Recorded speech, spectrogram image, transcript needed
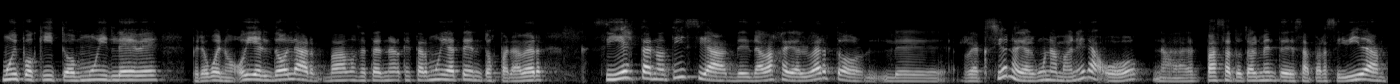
muy poquito, muy leve, pero bueno, hoy el dólar vamos a tener que estar muy atentos para ver si esta noticia de la baja de Alberto le reacciona de alguna manera o nada, pasa totalmente desapercibida.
